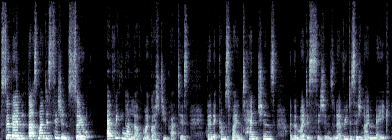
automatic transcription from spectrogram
So then that's my decision. So everything I love, my gratitude practice, then it comes to my intentions and then my decisions. And every decision I make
